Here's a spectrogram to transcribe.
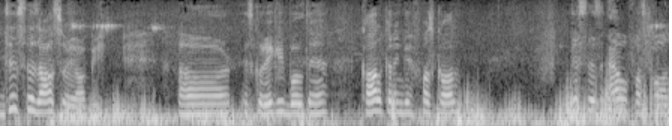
दिस इज़ आल्सो हॉबी और इसको रेगी बोलते हैं। कॉल करेंगे first call this is ever first call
